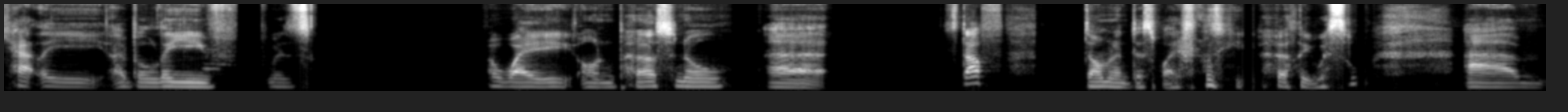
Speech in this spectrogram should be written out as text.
Catley, I believe, was away on personal uh, stuff. Dominant display from the early whistle. Um,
